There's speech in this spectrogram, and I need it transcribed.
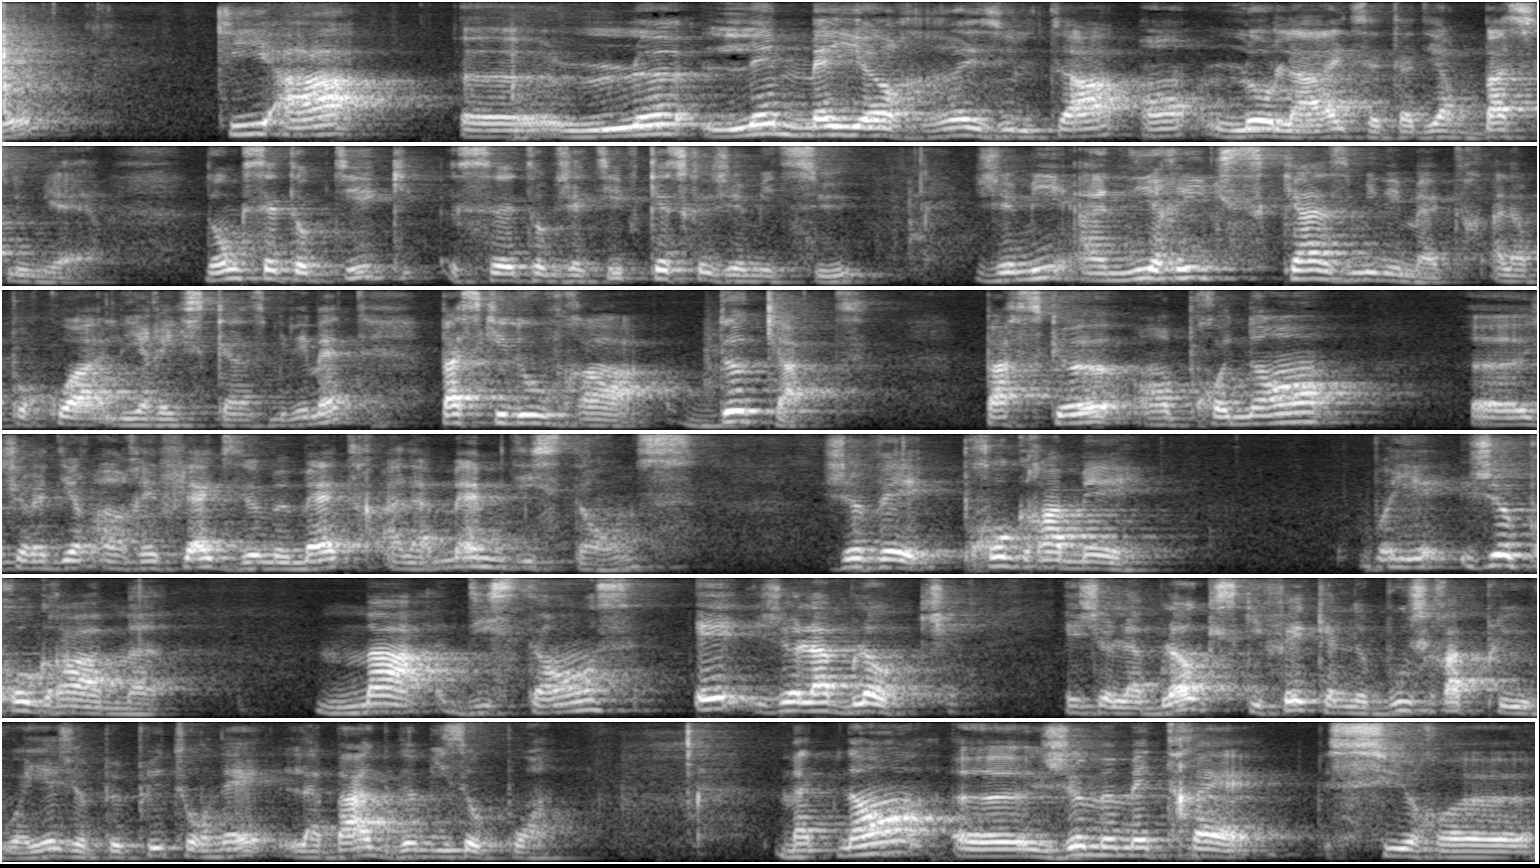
qui a euh, le, les meilleurs résultats en low light, c'est-à-dire basse lumière. Donc cette optique, cet objectif, qu'est-ce que j'ai mis dessus? J'ai mis un IRIX 15 mm. Alors pourquoi l'IRIX 15 mm Parce qu'il ouvre à 2,4. Parce que en prenant, euh, dire, un réflexe de me mettre à la même distance, je vais programmer, vous voyez, je programme ma distance et je la bloque. Et je la bloque, ce qui fait qu'elle ne bougera plus. Vous voyez, je ne peux plus tourner la bague de mise au point. Maintenant, euh, je me mettrai sur euh,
